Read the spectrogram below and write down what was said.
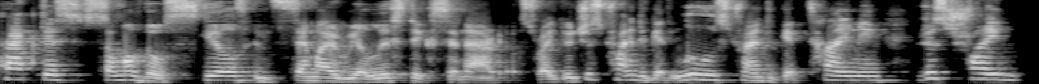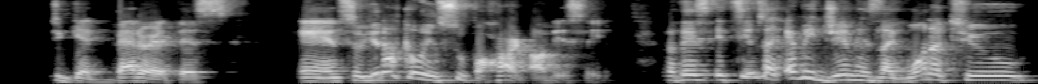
practice some of those skills in semi-realistic scenarios, right? You're just trying to get loose, trying to get timing, you're just trying to get better at this. And so you're not going super hard, obviously. But there's, it seems like every gym has like one or two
